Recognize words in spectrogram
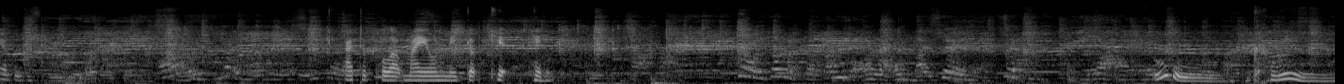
have to just redo everything. Had to pull out my own makeup kit. Ooh, clean.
